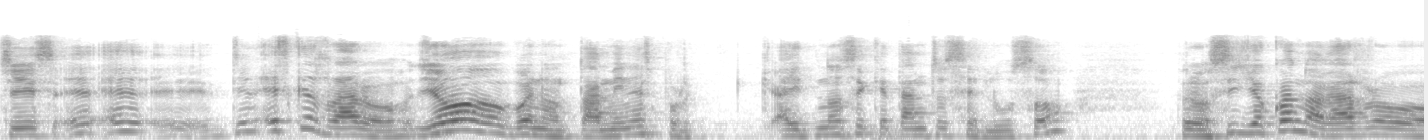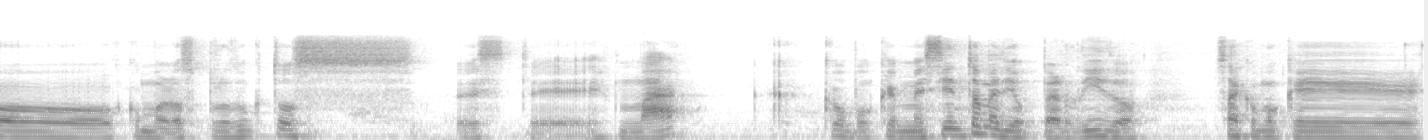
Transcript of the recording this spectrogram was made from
Sí, es, eh, eh, es, que es raro. Yo, bueno, también es porque no sé qué tanto es el uso, pero sí, yo cuando agarro como los productos este, Mac, como que me siento medio perdido. O sea, como que,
